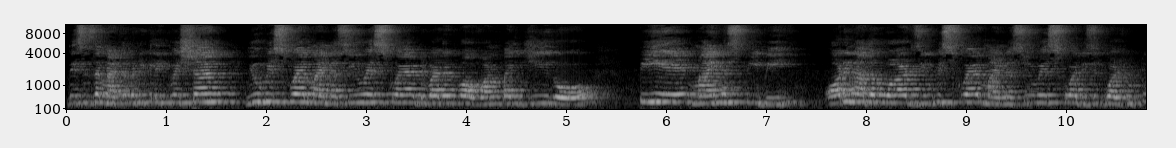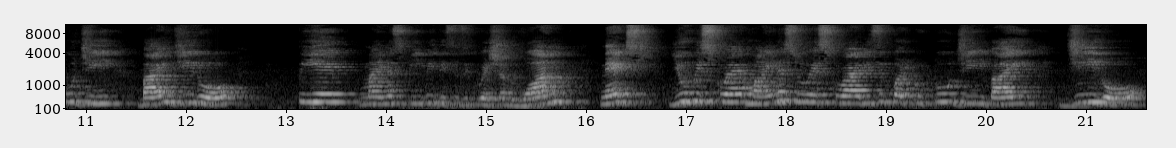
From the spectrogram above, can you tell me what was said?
this is the mathematical equation. UB square minus US square divided by 1 by G rho. PA minus PB or in other words UB square minus US square is equal to 2G by G rho PA minus PB, this is equation 1. Next, UB square minus UA square is equal to 2G by G rho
